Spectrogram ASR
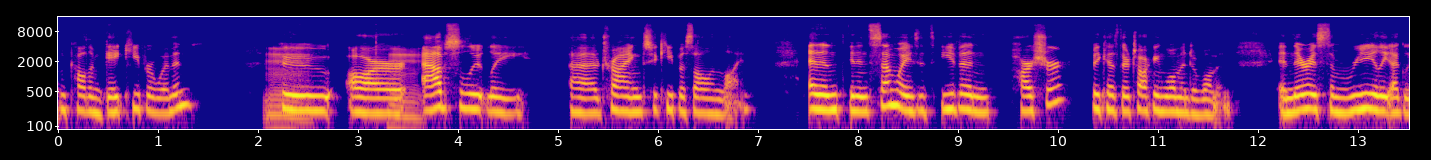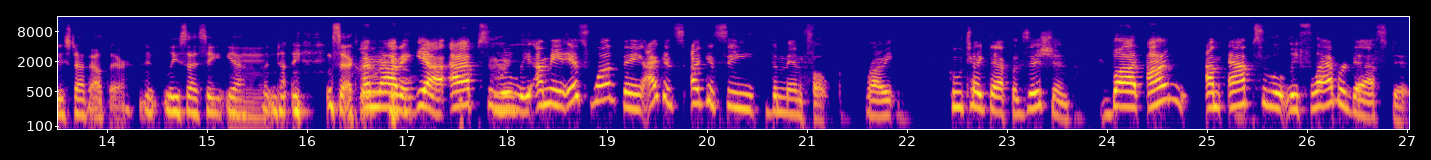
we call them gatekeeper women Mm. who are Mm. absolutely uh, trying to keep us all in line. And in, and in some ways, it's even harsher because they're talking woman to woman. And there is some really ugly stuff out there. At least I see. Yeah, exactly. I'm nodding. Yeah, absolutely. I mean, it's one thing I could I could see the men folk, right, who take that position, but I'm I'm absolutely flabbergasted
